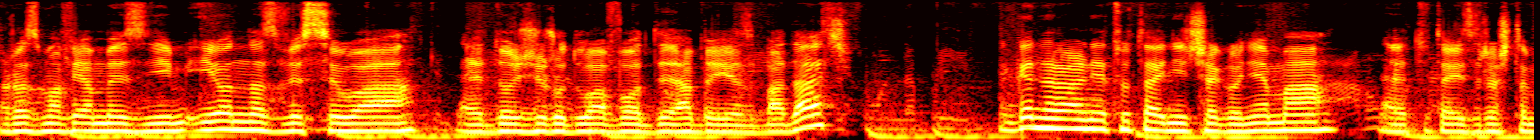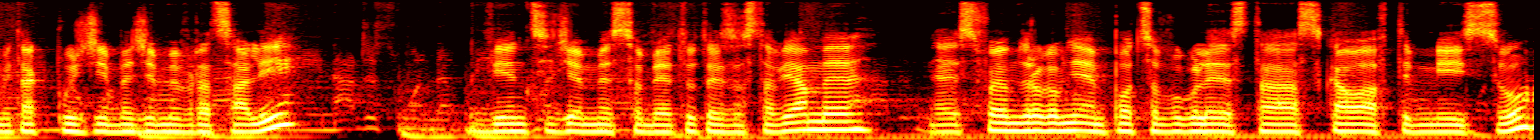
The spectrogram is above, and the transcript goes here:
Rozmawiamy z nim i on nas wysyła e, do źródła wody, aby je zbadać. Generalnie tutaj niczego nie ma. Tutaj zresztą i tak później będziemy wracali. Więc idziemy sobie tutaj, zostawiamy. E, Swoją drogą nie wiem po co w ogóle jest ta skała w tym miejscu.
